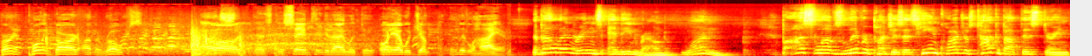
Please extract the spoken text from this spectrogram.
Vernon pulling guard on the ropes. Oh, that's the same thing that I would do. Only I would jump a little higher. The bell then rings, ending round one. Bas loves liver punches as he and Quadros talk about this during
